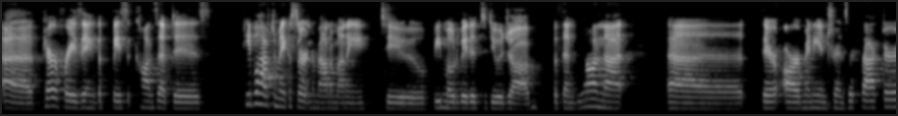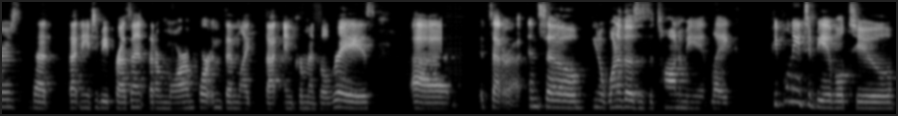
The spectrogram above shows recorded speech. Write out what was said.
uh, paraphrasing, but the basic concept is people have to make a certain amount of money to be motivated to do a job. But then beyond that, uh, there are many intrinsic factors that that need to be present that are more important than like that incremental raise. Uh, etc. And so, you know, one of those is autonomy. Like people need to be able to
